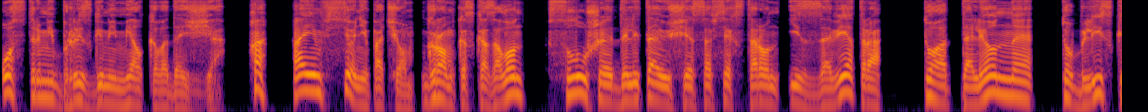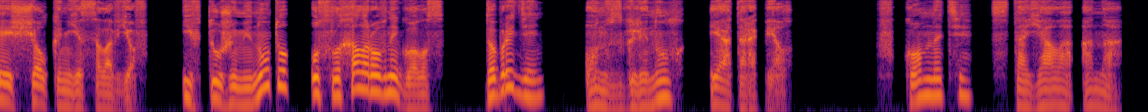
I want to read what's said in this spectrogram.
острыми брызгами мелкого дождя. Ха! а им все нипочем», — громко сказал он, слушая долетающее со всех сторон из-за ветра то отдаленное, то близкое щелканье соловьев. И в ту же минуту услыхал ровный голос. «Добрый день». Он взглянул и оторопел. В комнате стояла она.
